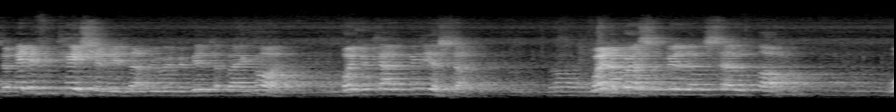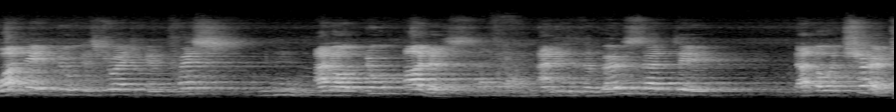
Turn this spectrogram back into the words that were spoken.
So edification is that we will be built up by God. But you can't build yourself. When a person builds themselves up, what they do is try to impress and outdo others. And it is a very sad thing that our church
